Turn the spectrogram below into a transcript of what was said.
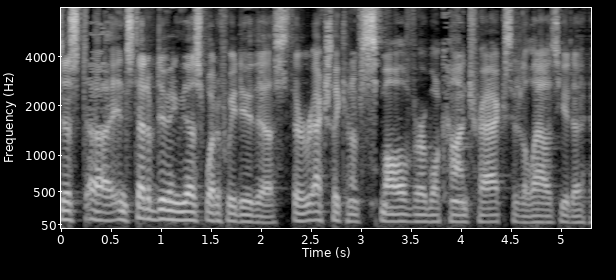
Just uh, instead of doing this, what if we do this? They're actually kind of small verbal contracts. It allows you to,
